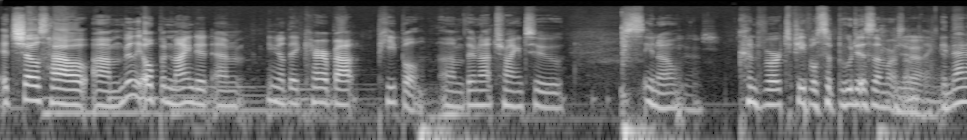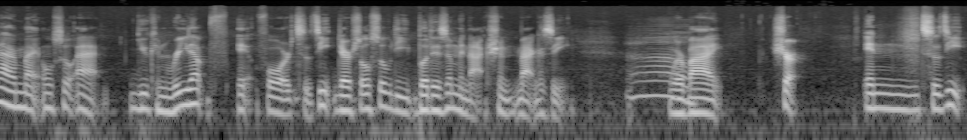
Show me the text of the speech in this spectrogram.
it shows how um, really open-minded and you know they care about people. Um, they're not trying to, you know, Yes. convert people to Buddhism or Yeah. something. And then I might also add, you can read up it for Tzu Chi. There's also the Buddhism in Action magazine, Oh. whereby, sure, in Tzu Chi,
